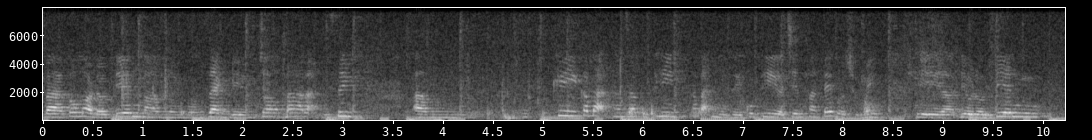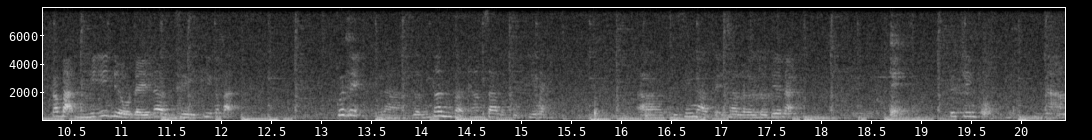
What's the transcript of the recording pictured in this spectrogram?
và câu hỏi đầu tiên mà mình muốn dành đến cho ba bạn thí sinh. À, khi các bạn tham gia cuộc thi các bạn nhìn thấy cuộc thi ở trên fanpage của chúng mình thì à, điều đầu tiên các bạn nghĩ điều đấy là gì khi các bạn quyết định là dấn thân và tham gia vào cuộc thi này? À, thí sinh nào sẽ trả lời đầu tiên ạ? Tuyết Trinh Dạ,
